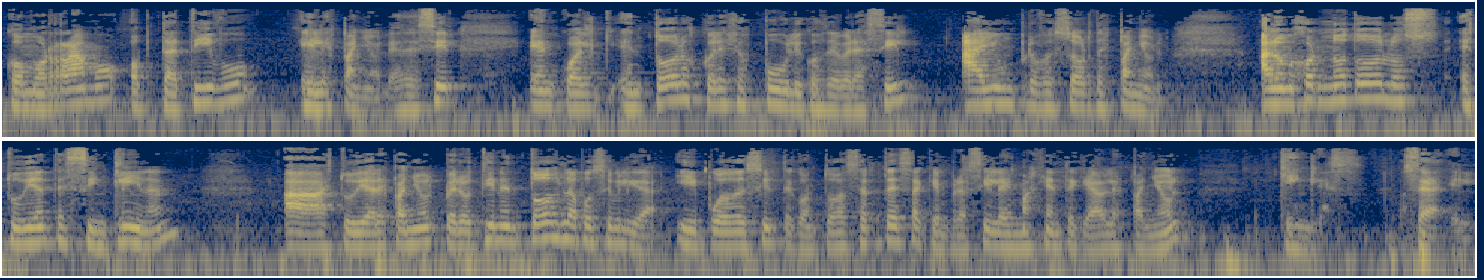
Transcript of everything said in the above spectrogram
como ramo optativo el español. Es decir, en, en todos los colegios públicos de Brasil hay un profesor de español. A lo mejor no todos los estudiantes se inclinan a estudiar español, pero tienen todos la posibilidad. Y puedo decirte con toda certeza que en Brasil hay más gente que habla español que inglés. O sea, el,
